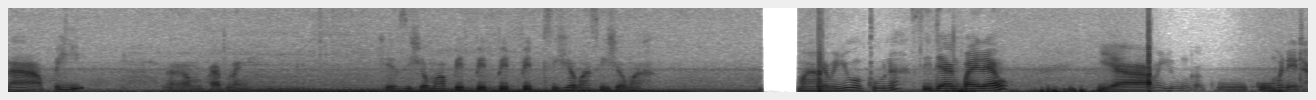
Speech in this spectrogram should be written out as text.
หน้าปีนะครับแป๊บหนึ่งโอเคสีเขียวมาปิดปิดปิดปิดสีเขียวมาสีเขียวมา มาอย่ามายุ่งกับกูนะ สีแดงไปแล้ว อย่ามายุ่งกับกู กูไม่ได้ท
